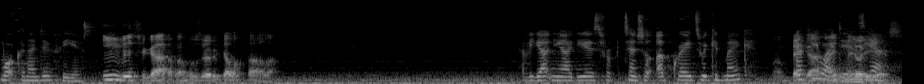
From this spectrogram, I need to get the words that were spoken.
what can I do for you? Investigar, vamos ver o que ela fala. Have you got any ideas for potential upgrades we could make? Vamos A pegar few mais ideas, melhorias.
